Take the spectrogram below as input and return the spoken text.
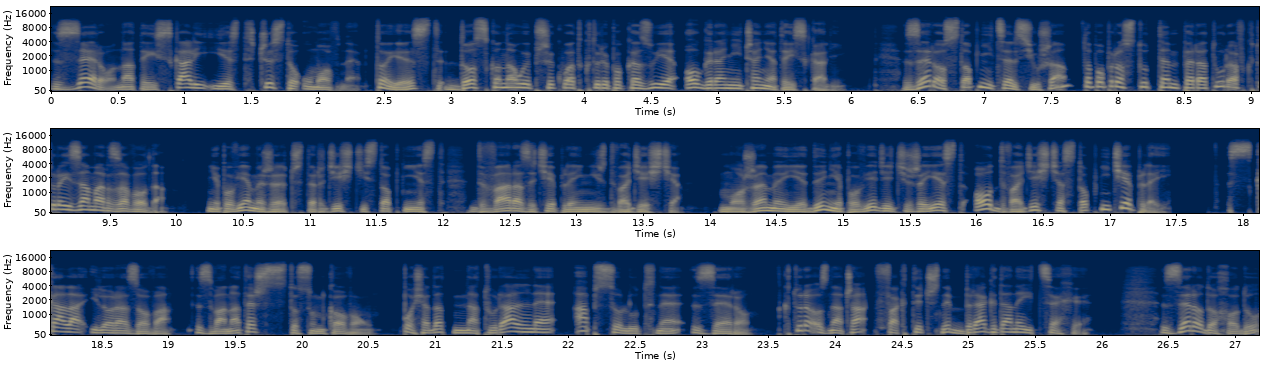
Zero na tej skali jest czysto umowne. To jest doskonały przykład, który pokazuje ograniczenia tej skali. 0 stopni Celsjusza to po prostu temperatura, w której zamarza woda. Nie powiemy, że 40 stopni jest dwa razy cieplej niż 20. Możemy jedynie powiedzieć, że jest o 20 stopni cieplej. Skala ilorazowa, zwana też stosunkową, posiada naturalne, absolutne zero, które oznacza faktyczny brak danej cechy. Zero dochodu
